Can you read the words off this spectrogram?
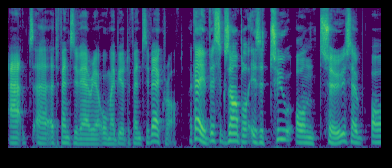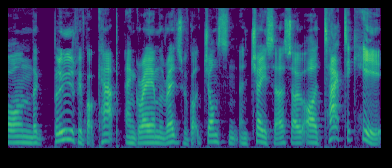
at uh, a defensive area or maybe a defensive aircraft. Okay, this example is a two on two. So on the blues, we've got Cap and Graham. The reds, we've got Johnston and Chaser. So our tactic here,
